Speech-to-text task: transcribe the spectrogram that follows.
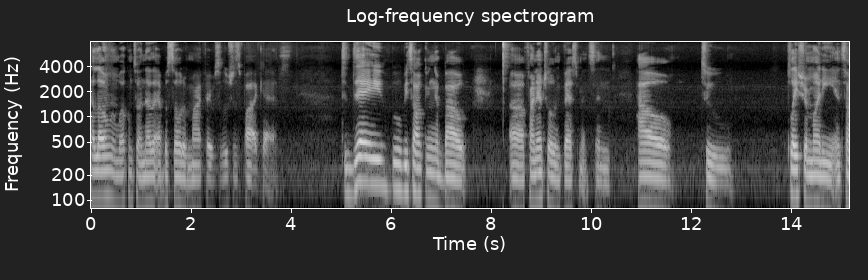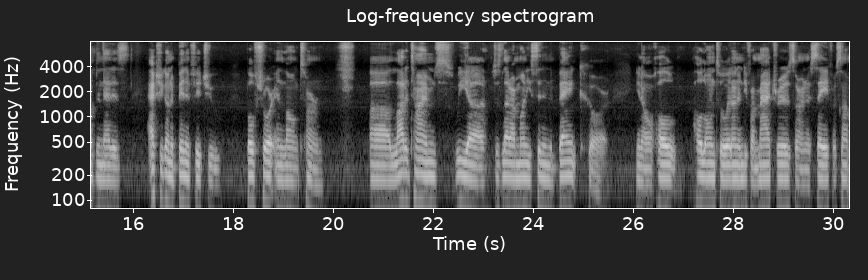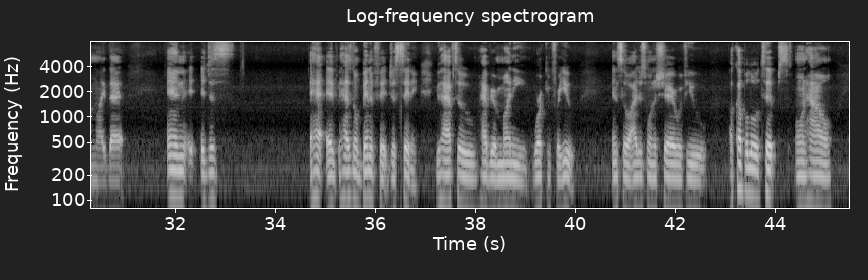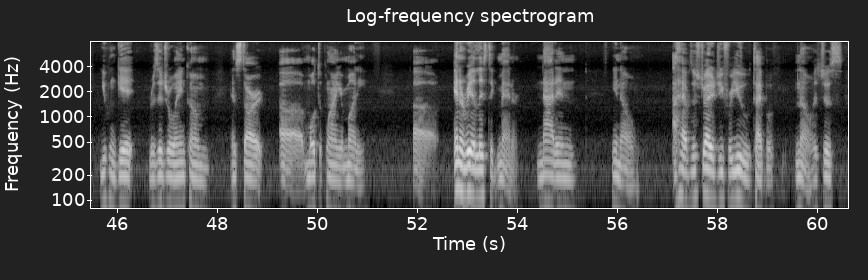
Hello, and welcome to another episode of My Favorite Solutions podcast. Today, we will be talking about uh, financial investments and how to place your money in something that is actually going to benefit you both short and long term. Uh, a lot of times we uh, just let our money sit in the bank or, you know, hold hold on to it underneath our mattress or in a safe or something like that, and it, it just it, ha- it has no benefit just sitting. You have to have your money working for you, and so I just want to share with you a couple little tips on how you can get residual income and start uh, multiplying your money uh, in a realistic manner, not in, you know, I have the strategy for you type of. No, it's just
